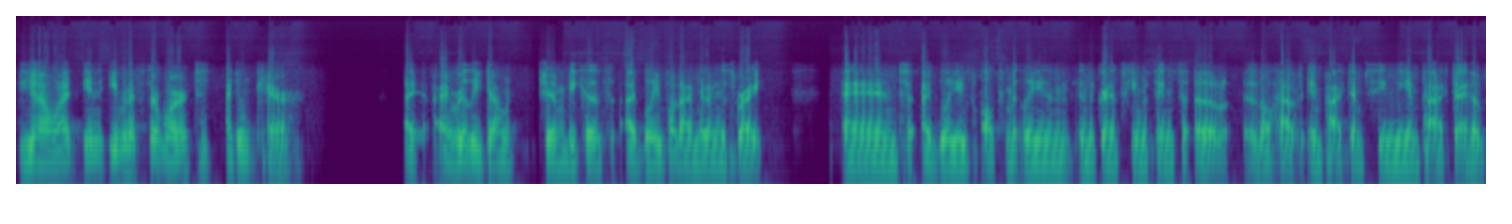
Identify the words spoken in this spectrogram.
you know what? In, even if there weren't, I don't care. I, I really don't, Jim, because I believe what I'm doing is right and I believe ultimately, in in the grand scheme of things, uh, it'll have impact. I'm seeing the impact. I have.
